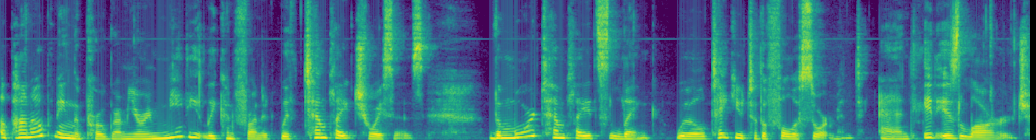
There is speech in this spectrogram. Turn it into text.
Upon opening the program, you're immediately confronted with template choices. The More Templates link will take you to the full assortment, and it is large.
